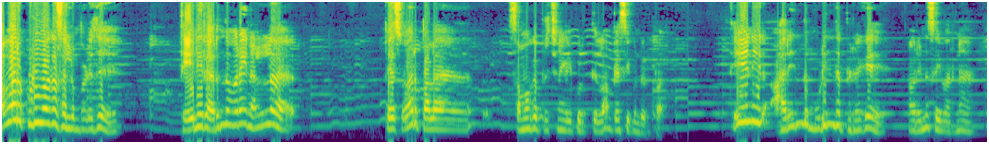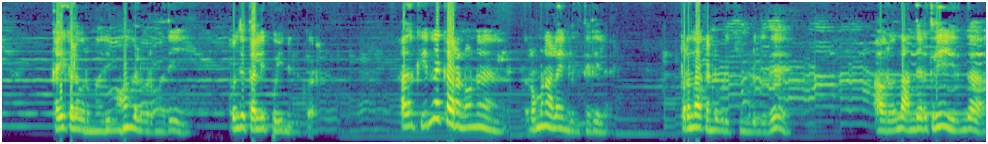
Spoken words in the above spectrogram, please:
அவ்வாறு குழுவாக செல்லும் பொழுது தேநீர் அருந்தும் வரை நல்ல பேசுவார் பல சமூக பிரச்சனைகள் குறித்து எல்லாம் பேசிக் கொண்டிருப்பார் தேநீர் அறிந்து முடிந்த பிறகு அவர் என்ன செய்வார்னா கை கழுவுற மாதிரி முகம் கழுவுற மாதிரி கொஞ்சம் தள்ளி போய் நின்றுக்குவார் அதற்கு என்ன காரணம்னு ரொம்ப நாளா எங்களுக்கு தெரியல. பிறந்தா கண்டுபிடிக்க முடிஞ்சது. அவர் வந்து அந்த இடத்துலயே இருந்தா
